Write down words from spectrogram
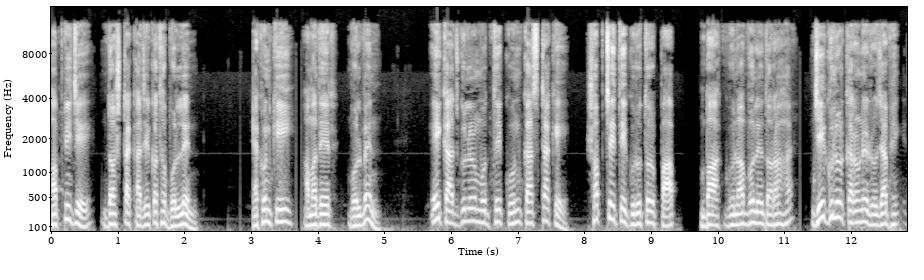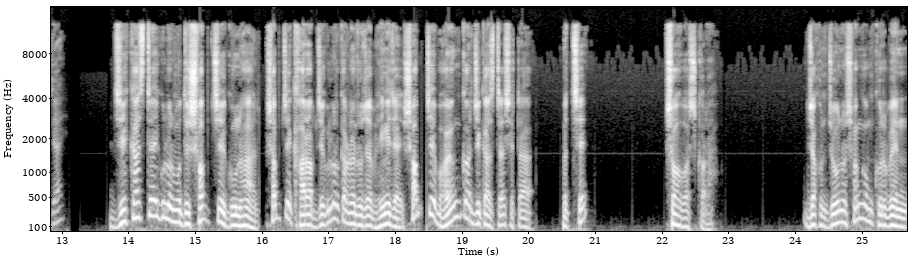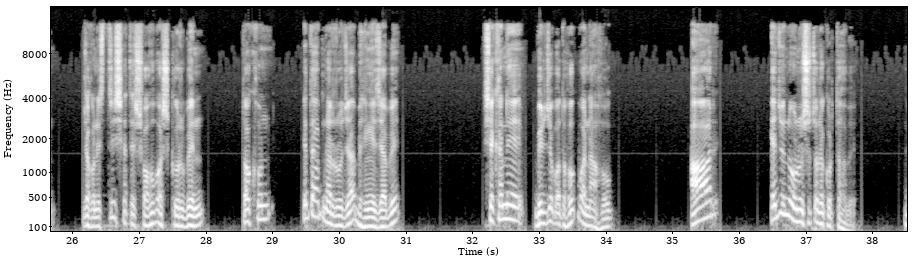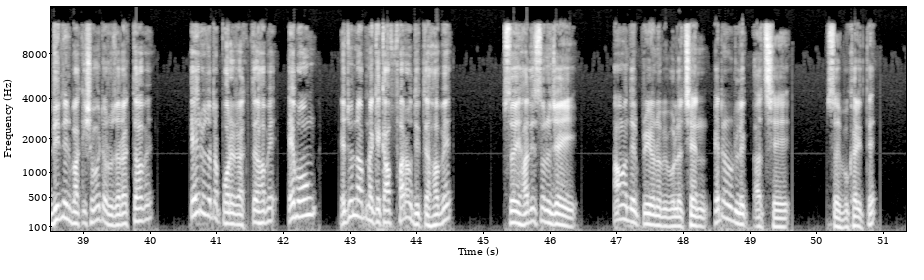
আপনি যে দশটা কাজের কথা বললেন, এখন কি আমাদের বলবেন? এই কাজগুলোর মধ্যে কোন কাজটাকে সবচাইতে গুরুতর পাপ বা গুণা বলে ধরা হয়? যেগুলোর কারণে রোজা ভেঙে যায়? যে কাজটা এগুলোর মধ্যে সবচেয়ে গুনহার, সবচেয়ে খারাপ যেগুলোর কারণে রোজা ভেঙে যায়, সবচেয়ে ভয়ঙ্কর যে কাজটা সেটা হচ্ছে সহবাস করা। যখন যৌন সঙ্গম করবেন, যখন স্ত্রীর সাথে সহবাস করবেন, তখন এতে আপনার রোজা ভেঙে যাবে। সেখানে বীর্যপাত হোক বা না হোক, আর এজন্য অনুশোচনা করতে হবে। দিনের বাকি সময়টা রোজা রাখতে হবে, এই রোজাটা পরে রাখতে হবে এবং এজন্য আপনাকে কাফফারাও দিতে হবে। সই হাদিস অনুযায়ী আমাদের প্রিয় নবী বলেছেন, এটার উল্লেখ আছে সই বুখারিতে,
